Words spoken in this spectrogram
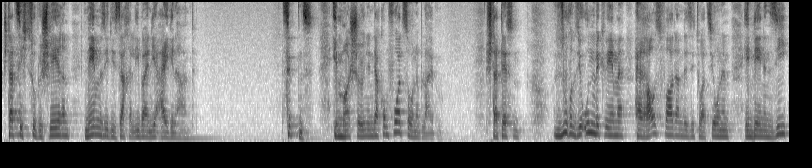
Statt sich zu beschweren, nehmen Sie die Sache lieber in die eigene Hand. Siebtens, immer schön in der Komfortzone bleiben. Stattdessen suchen Sie unbequeme, herausfordernde Situationen, in denen Sie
